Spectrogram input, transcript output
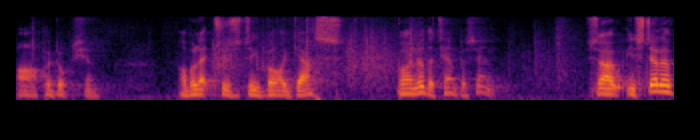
our production of electricity by gas by another 10%. So instead of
